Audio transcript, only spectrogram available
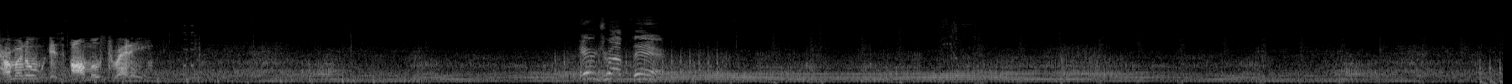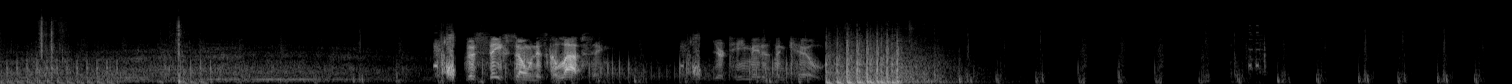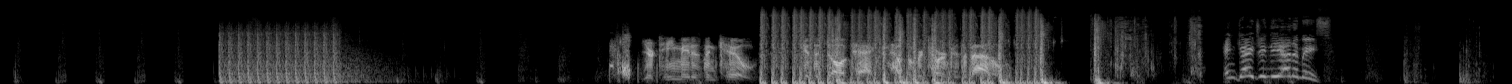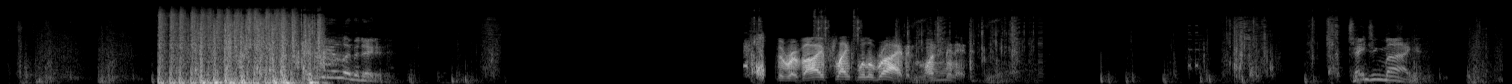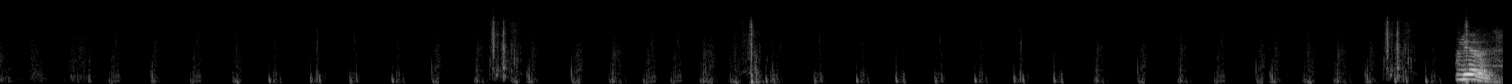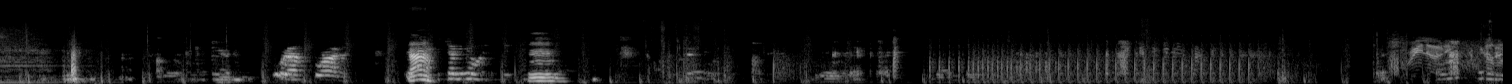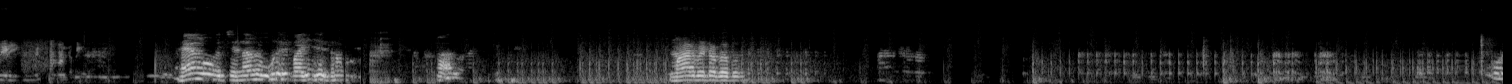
Terminal is almost ready. Airdrop there. The safe zone is collapsing. Your teammate has been killed. Your teammate has been killed. Get the dog tags and help them return to the battle. Engaging the enemies! Enemy eliminated. The revived flight will arrive in one minute. Changing mag. Clear है ना हम्म ಹ್ಯಾಂಗ್ ಹೋಗ್ಬಿಟ್ರಿ ನಾನು ಊರಿಗೆ ಬಂದಿದ್ದು ಮಾರ್ಬೇಟದ ಬಗ್ಗೆ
